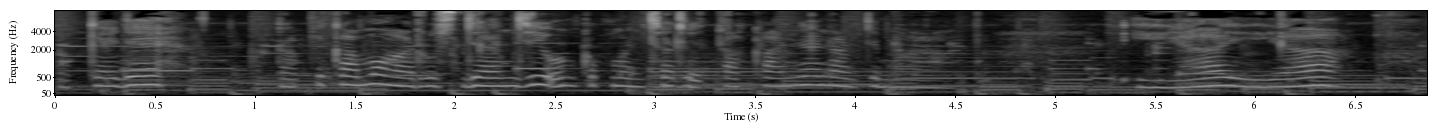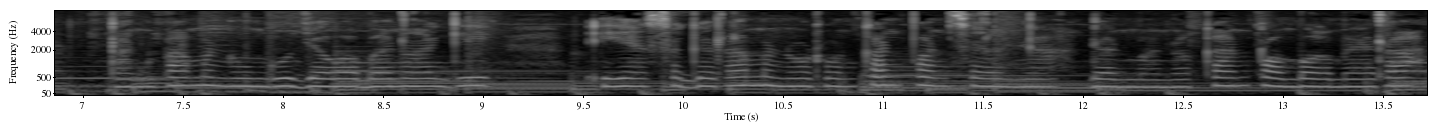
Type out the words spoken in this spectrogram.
Oke deh, tapi kamu harus janji untuk menceritakannya nanti malam. Iya, iya, tanpa menunggu jawaban lagi, ia segera menurunkan ponselnya dan menekan tombol merah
